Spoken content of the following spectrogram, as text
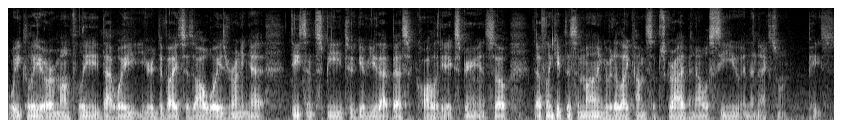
weekly or monthly. That way your device is always running at decent speed to give you that best quality experience. So definitely keep this in mind. Give it a like, comment, subscribe, and I will see you in the next one. Peace.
